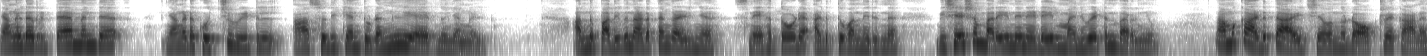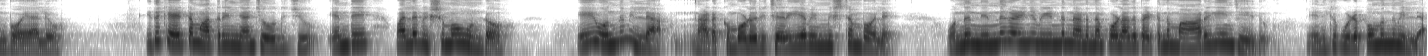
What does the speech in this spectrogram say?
ഞങ്ങളുടെ റിട്ടയർമെന്റ് ഞങ്ങളുടെ കൊച്ചു വീട്ടിൽ ആസ്വദിക്കാൻ തുടങ്ങുകയായിരുന്നു ഞങ്ങൾ. അന്ന് പതിവ് നടത്തം കഴിഞ്ഞ് സ്നേഹത്തോടെ അടുത്തു വന്നിരുന്ന് വിശേഷം പറയുന്നതിനിടയിൽ മനുവേട്ടൻ പറഞ്ഞു നമുക്ക് അടുത്ത ആഴ്ച ഒന്ന് ഡോക്ടറെ കാണാൻ പോയാലോ? ഇത് കേട്ട മാത്രയിൽ ഞാൻ ചോദിച്ചു എന്തേ വല്ല വിഷമവും ഉണ്ടോ? ഏയ് ഒന്നുമില്ല. നടക്കുമ്പോൾ ഒരു ചെറിയ വിമ്മിഷ്ടം പോലെ. ഒന്ന് നിന്ന് കഴിഞ്ഞ് വീണ്ടും നടന്നപ്പോൾ അത് പെട്ടെന്ന് മാറുകയും ചെയ്തു. എനിക്ക് കുഴപ്പമൊന്നുമില്ല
